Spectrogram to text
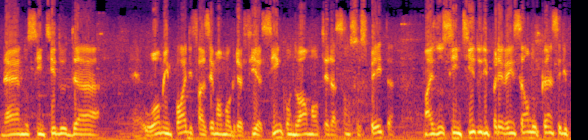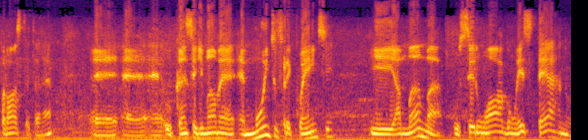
né? No sentido da é, o homem pode fazer mamografia sim quando há uma alteração suspeita, mas no sentido de prevenção do câncer de próstata, né? É, é, é o câncer de mama é, é muito frequente e a mama, por ser um órgão externo,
